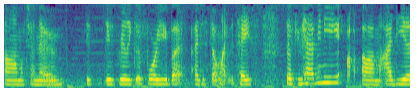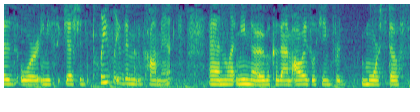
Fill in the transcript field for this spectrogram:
um, which I know it is really good for you, but I just don't like the taste. So if you have any um, ideas or any suggestions, please leave them in the comments and let me know because I'm always looking for more stuff.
